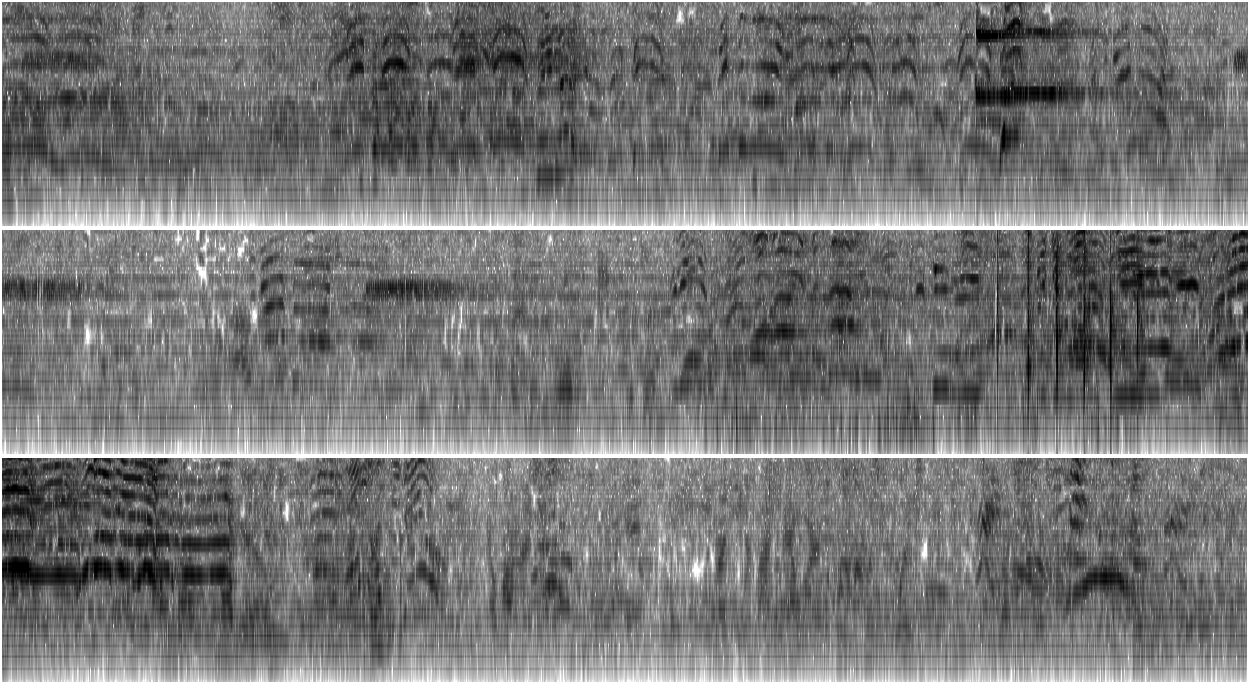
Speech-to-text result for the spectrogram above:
Say have Mike. Read the. Stay on the track.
